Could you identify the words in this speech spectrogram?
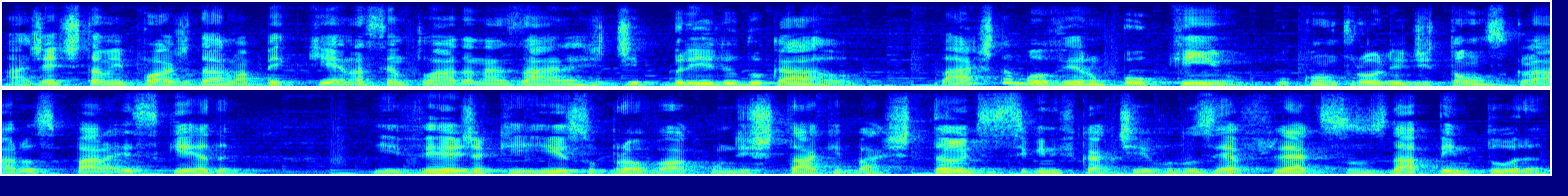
A gente também pode dar uma pequena acentuada nas áreas de brilho do carro. Basta mover um pouquinho o controle de tons claros para a esquerda e veja que isso provoca um destaque bastante significativo nos reflexos da pintura.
